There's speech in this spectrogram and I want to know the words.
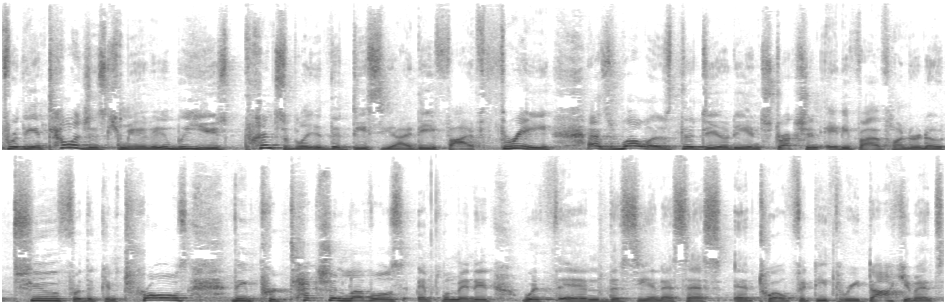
For the intelligence community, we use principally the DCID 5.3 as well as the DoD instruction 8500.02 for the controls, the protection levels implemented within the CNSS 1253 documents.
